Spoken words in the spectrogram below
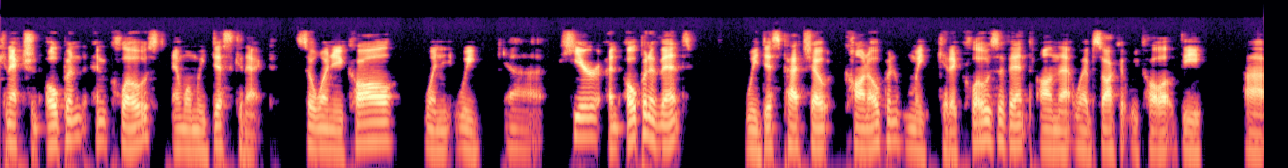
connection opened and closed, and when we disconnect. So when you call, when we uh, hear an open event, we dispatch out con open. When we get a close event on that WebSocket, we call out the uh,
